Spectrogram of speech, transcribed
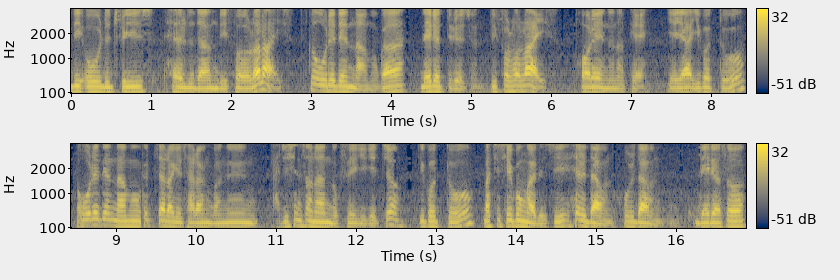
the old trees held down before her eyes. 그 오래된 나무가 내려뜨려준 before her eyes. 펄의 눈앞에 얘야 이것도 오래된 나무 끝자락에 자란 거는 아주 신선한 녹색이겠죠? 이것도 마치 제공하듯이 hold down 내려서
